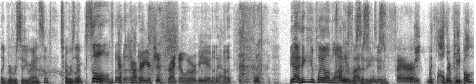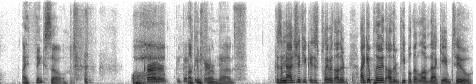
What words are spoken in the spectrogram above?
Like River City Ransom? Trevor's like, sold. Carter, you're just trying to lure me in now. Yeah, I think you can play online River 25 City seems too. fair. Wait, with other Yeah. people? I think so. Oh. Carter, you better I'll be confirm careful. that. Because imagine if you could just play with other. I could play with other people that love that game too.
